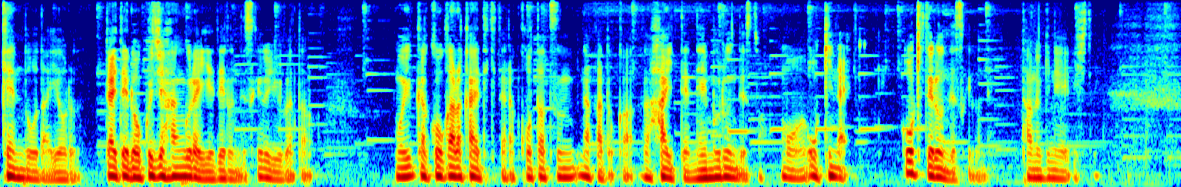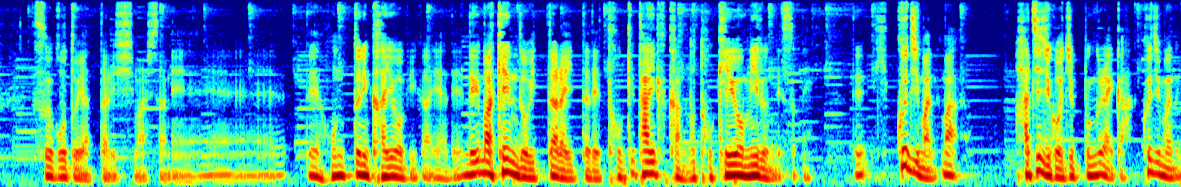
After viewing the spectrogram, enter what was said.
剣道だ夜。大体6時半ぐらい家出るんですけど夕方の。もう学校から帰ってきたらこたつの中とか入って眠るんですと。もう起きない。起きてるんですけどね。たぬき寝入りして。そういうことをやったりしましたね。で本当に火曜日が嫌で。でまあ剣道行ったら行ったで時体育館の時計を見るんですよね。で9時までまあ8時50分ぐらいか。9時まで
